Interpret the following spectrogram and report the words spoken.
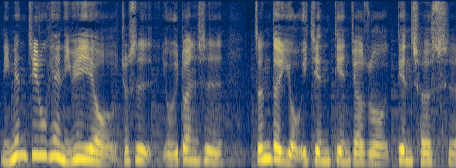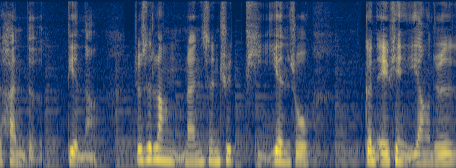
里面纪录片里面也有，就是有一段是真的有一间店叫做电车痴汉的。店啊，就是让男生去体验说，跟 A 片一样，就是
